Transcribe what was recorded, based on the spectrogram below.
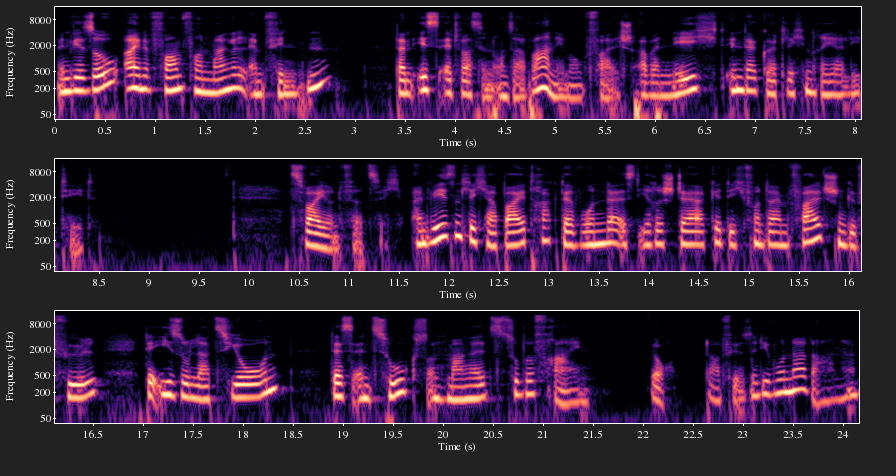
Wenn wir so eine Form von Mangel empfinden, dann ist etwas in unserer Wahrnehmung falsch, aber nicht in der göttlichen Realität. 42. Ein wesentlicher Beitrag der Wunder ist ihre Stärke, dich von deinem falschen Gefühl der Isolation, des Entzugs und Mangels zu befreien. Ja, dafür sind die Wunder da, ne?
